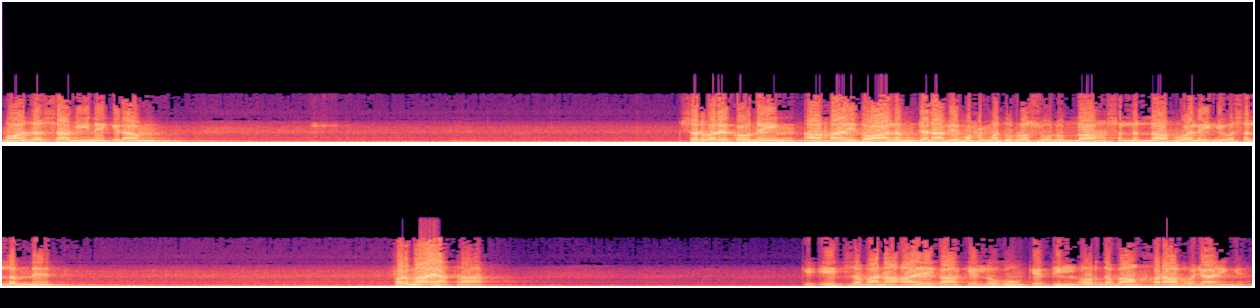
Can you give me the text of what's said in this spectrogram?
معزز سامعین کرام، سرور کونین آقائد دو عالم جناب محمد الرسول اللہ صلی اللہ علیہ وسلم نے فرمایا تھا کہ ایک زمانہ آئے گا کہ لوگوں کے دل اور دماغ خراب ہو جائیں گے۔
